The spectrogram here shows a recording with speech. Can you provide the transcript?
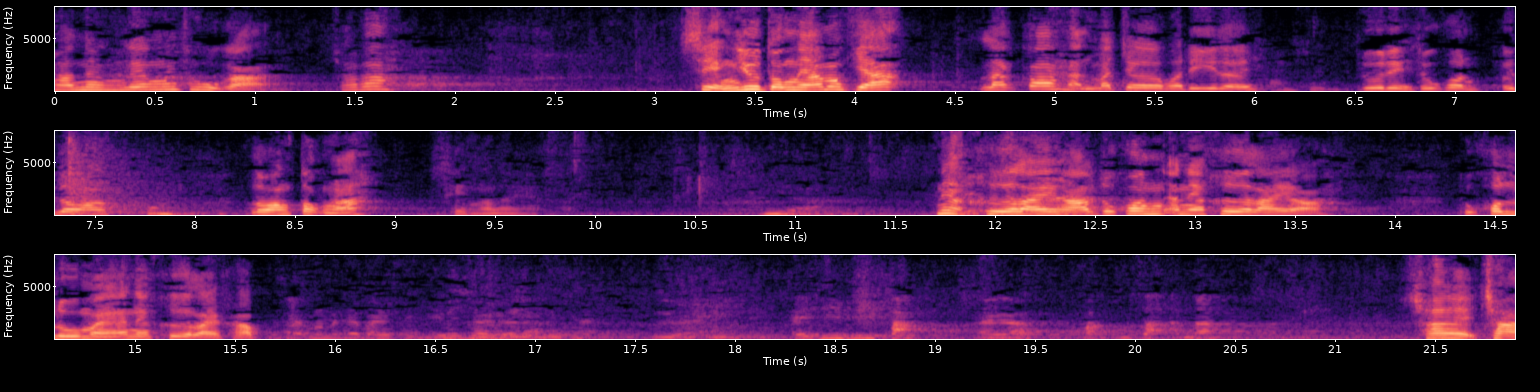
วันหนึ่งเรียกไม่ถูกอะใช่ปะเสียงอยู่ตรงเนี้ยเมื่อกี้แล้วก็หันมาเจอพอดีเลย ดูดิทุกคนเฮ้ยระวังระวังตกนะเสียงอะไรอะเนี่ยคืออะไรครับ ทุกคนอันนี้คืออะไรเหรอทุกคนรู้ไหมอันนี้คืออะไรครับมันไม่ใช่ใบสีไม่ใช่คือไอ้ที่พี่ปักอะไรนะปัก สารนะใช่ใช่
